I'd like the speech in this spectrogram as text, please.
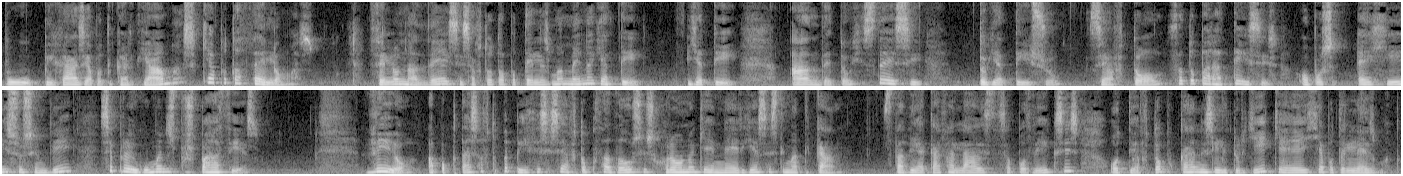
που πηγάζει από την καρδιά μας και από τα θέλω μας. Θέλω να δέσεις αυτό το αποτέλεσμα με ένα γιατί. Γιατί; Αν δεν το έχεις θέσει το γιατί σου, σε αυτό θα το παρατήσεις, όπως έχει ίσως συμβεί σε προηγούμενες προσπάθειες. 2. Αποκτάς αυτοπεποίθηση σε αυτό που θα δώσεις χρόνο και ενέργεια συστηματικά. Σταδιακά θα λάβεις τις αποδείξεις ότι αυτό που κάνεις λειτουργεί και έχει αποτελέσματα.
